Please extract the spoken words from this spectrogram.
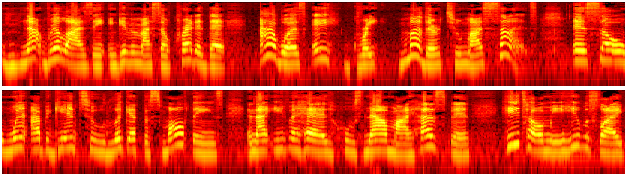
not realizing and giving myself credit that I was a great mother to my sons. And so when I began to look at the small things, and I even had who's now my husband, he told me, he was like,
